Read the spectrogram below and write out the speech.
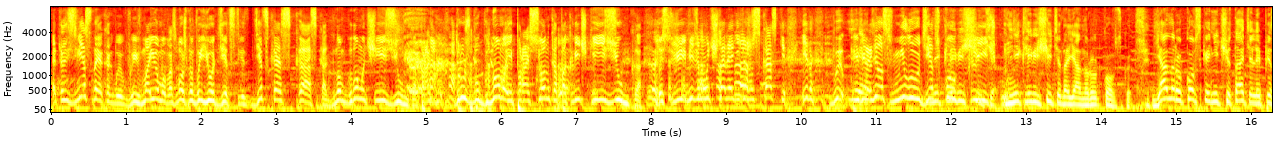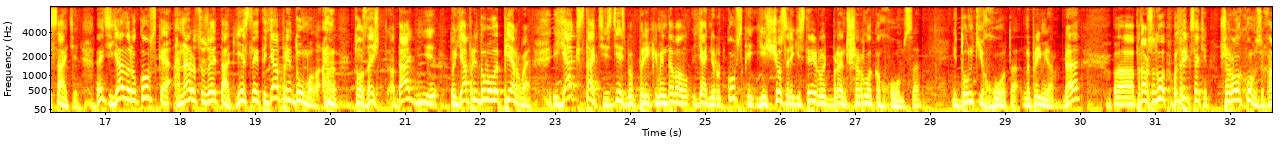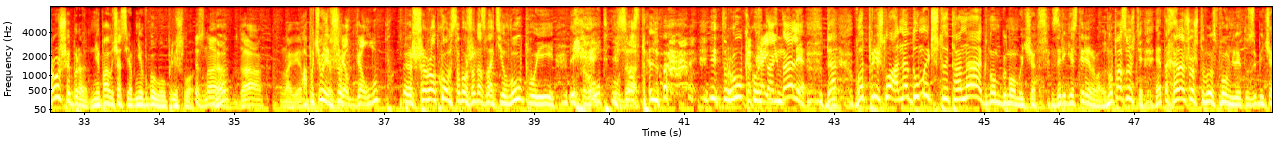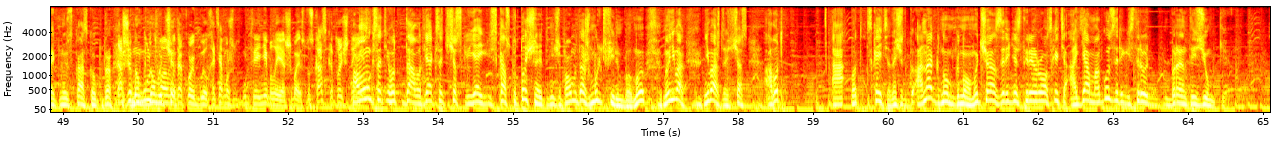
Это известная, как бы, и в моем, и, возможно, в ее детстве, детская сказка «Гном Гномыч и Изюмка». Про дружбу гнома и поросенка по кличке Изюмка. То есть, ви- видимо, мы читали одни и те же сказки, и это превратилось в милую Не детскую клевещите, кличку. не клевещите на Яну Рудковскую. Яна Рудковская не читатель, а писатель. Знаете, Яна Рудковская, она рассуждает так. Если это я придумала, то, значит, да, не- то я придумала первое. Я, кстати, здесь бы порекомендовал Яне Рудковской еще зарегистрировать бренд Шерлока Холмса и Дон Кихота, например, да? А, потому что, ну, вот, смотри, кстати, Шерлок Холмс же хороший бренд. Мне, по- сейчас я, мне в голову пришло. Не знаю, да, наверное. А почему? Для, для луп? Э, Шерлок Холмса можно назвать и лупу, и, и, Трубку, и все да. остальное, и трубку, и так Кокаин. далее. Да, вот пришло, она думает, что это она Гном Гномыча зарегистрировала. Ну, послушайте, это хорошо, что вы вспомнили эту замечательную сказку про Даже Гном мульт, по-моему, Гномыча. такой был. Хотя, может, мульта и не было, я ошибаюсь. Но сказка точно По-моему, есть. кстати, вот да, вот я, кстати, сейчас я и сказку точно это ничего, по-моему, даже мультфильм был. Ну, ну не важно, не важно сейчас. А вот а вот скажите, значит, она гном Гномыча зарегистрировала. Скажите, а я могу зарегистрировать бренд изюмки?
